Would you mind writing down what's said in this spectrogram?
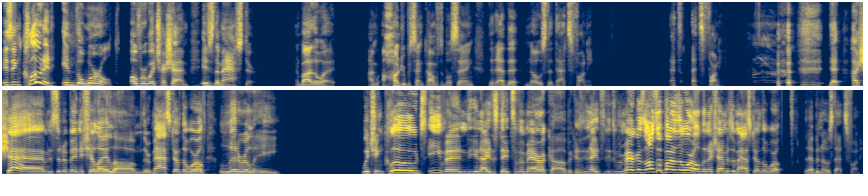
is included in the world over which Hashem is the master. And by the way, I'm 100% comfortable saying that Rebbe knows that that's funny. That's that's funny. that Hashem is the Rabbeinu Shalom, the master of the world, literally, which includes even the United States of America, because the United States of America is also part of the world, and Hashem is the master of the world. That Rebbe knows that's funny.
